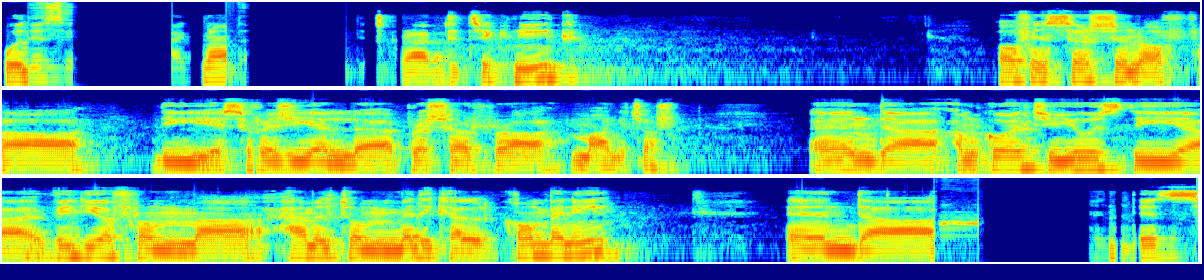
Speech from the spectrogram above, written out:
With this background, describe the technique of insertion of uh, the esophageal uh, pressure uh, monitor. And uh, I'm going to use the uh, video from uh, Hamilton Medical Company. And this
